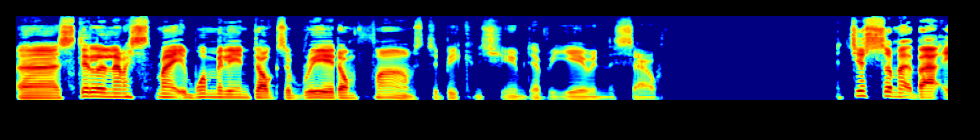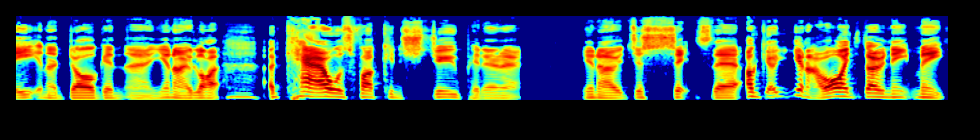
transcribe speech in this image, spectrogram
Uh, still, an estimated 1 million dogs are reared on farms to be consumed every year in the South. Just something about eating a dog, isn't there? You know, like a cow is fucking stupid, isn't it? You know, it just sits there. I, you know, I don't eat meat.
